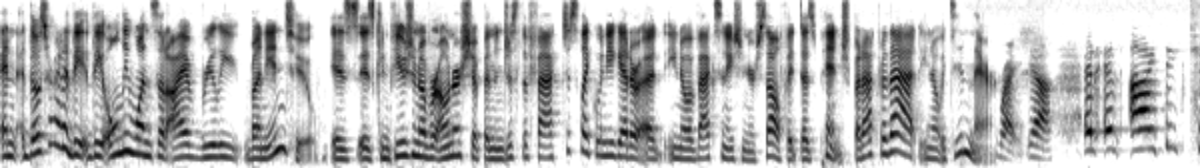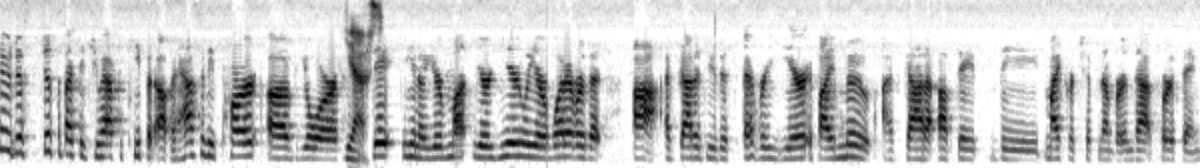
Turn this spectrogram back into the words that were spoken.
and those are kind of the, the only ones that I've really run into is is confusion over ownership and then just the fact just like when you get a, a, you know a vaccination yourself it does pinch. But after that you know it's in there. Right yeah. And and I think too just just the fact that you have to keep it up. It has to be part of your yes. day, you know your month your yearly or whatever that ah I've got to do this every year. If I move I've got to update the microchip number and that sort of thing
